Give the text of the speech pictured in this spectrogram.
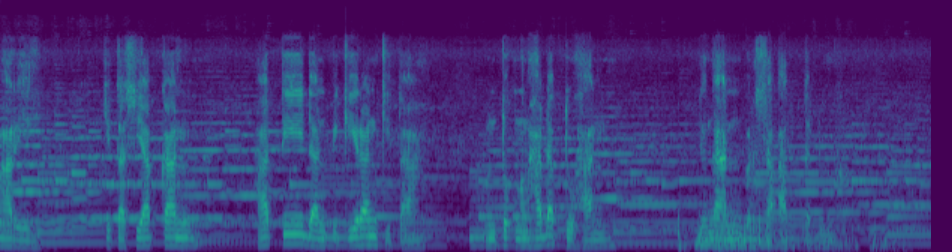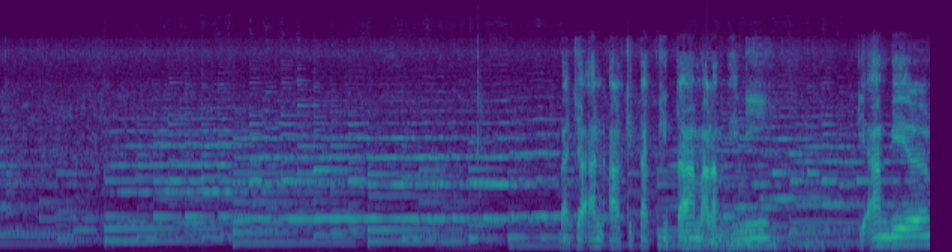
Mari kita siapkan hati dan pikiran kita untuk menghadap Tuhan dengan bersaat teduh. Bacaan Alkitab kita malam ini diambil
